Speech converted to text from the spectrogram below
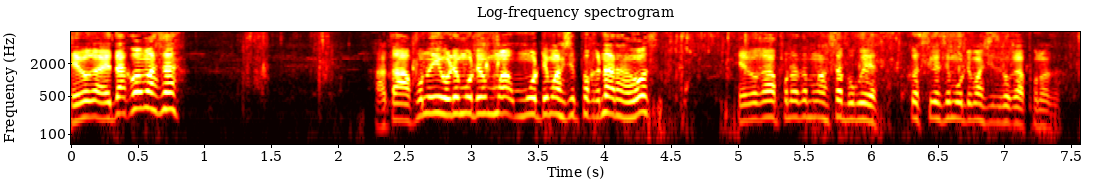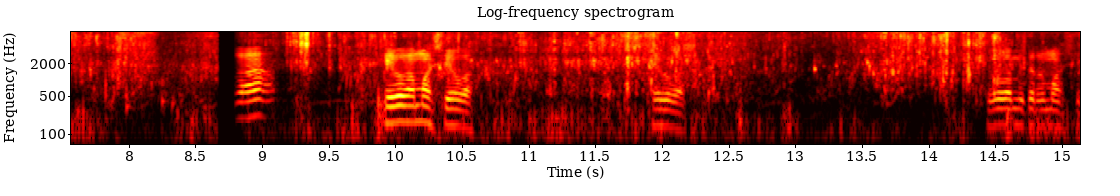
हे बघा हे दाखवा मासा. आता आपण एवढे मोठे मा- मोठे मासे पकडणार आहोत. हे बघा आपण आता मासा बघूयात. कसे कसे मोठे मासे बघा आपण आता. बघा. हे बघा मासे हे बघा. हे बघा. हे बघा मित्रांनो मासे.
